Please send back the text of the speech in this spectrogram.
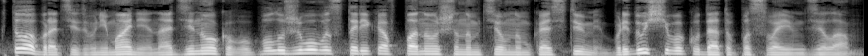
кто обратит внимание на одинокого полуживого старика в поношенном темном костюме, бредущего куда-то по своим делам?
